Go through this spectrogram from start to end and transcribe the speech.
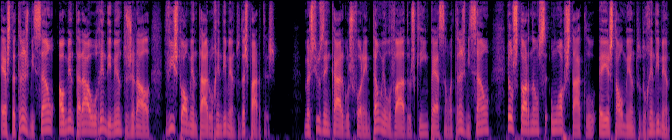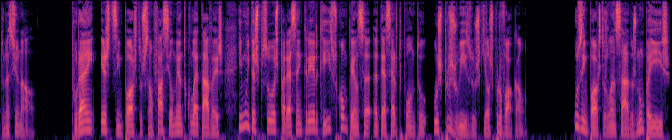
Esta transmissão aumentará o rendimento geral, visto aumentar o rendimento das partes. Mas se os encargos forem tão elevados que impeçam a transmissão, eles tornam-se um obstáculo a este aumento do rendimento nacional. Porém, estes impostos são facilmente coletáveis e muitas pessoas parecem crer que isso compensa, até certo ponto, os prejuízos que eles provocam. Os impostos lançados num país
